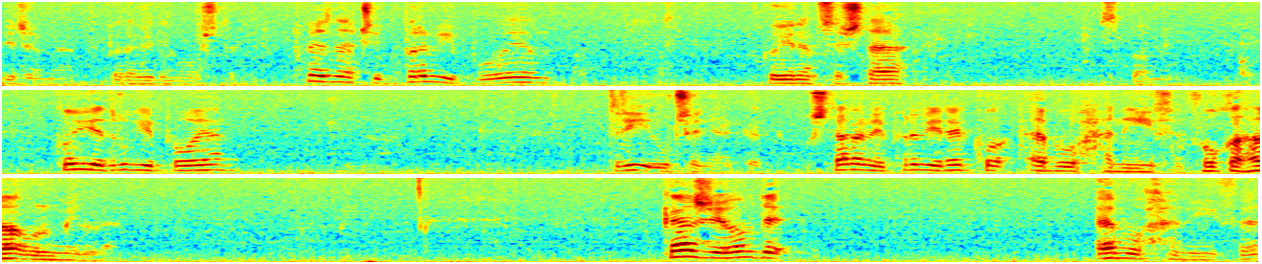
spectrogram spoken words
i džemata, pa da vidimo što je. To je znači prvi pojam koji nam se šta spomeni. Koji je drugi pojam? Tri učenjaka. Šta nam je prvi rekao? Ebu Hanife, fukaha ul millet. Kaže ovde Ebu Hanife,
